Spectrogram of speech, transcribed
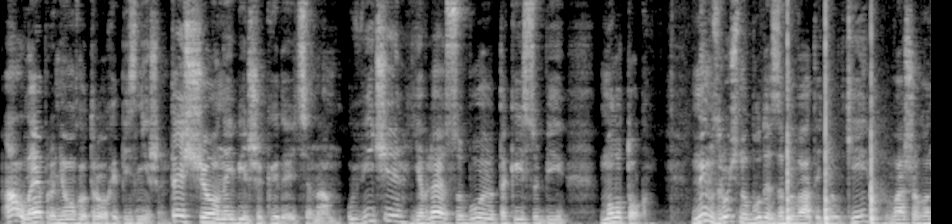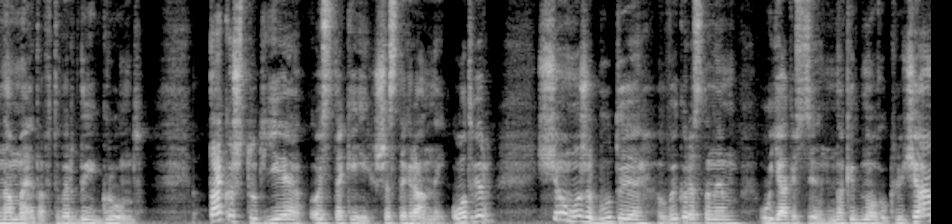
але про нього трохи пізніше. Те, що найбільше кидається нам у вічі, являє собою такий собі молоток. Ним зручно буде забивати ділки вашого намета в твердий ґрунт. Також тут є ось такий шестигранний отвір, що може бути використаним у якості накидного ключа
